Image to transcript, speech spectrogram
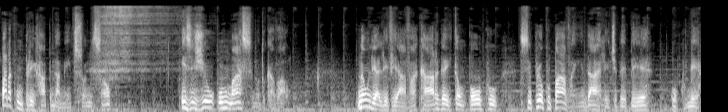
Para cumprir rapidamente sua missão, exigiu o máximo do cavalo. Não lhe aliviava a carga e tampouco se preocupava em dar-lhe de beber ou comer.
